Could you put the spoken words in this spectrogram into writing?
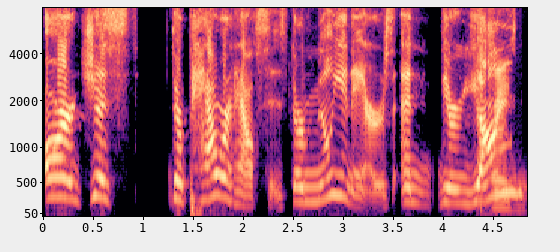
are just they're powerhouses. They're millionaires and they're young. Crazy.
